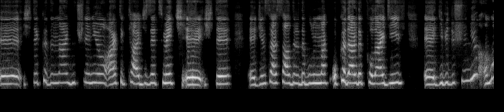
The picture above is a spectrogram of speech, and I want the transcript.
e, işte kadınlar güçleniyor, artık taciz etmek, e, işte e, cinsel saldırıda bulunmak o kadar da kolay değil e, gibi düşünülüyor. Ama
